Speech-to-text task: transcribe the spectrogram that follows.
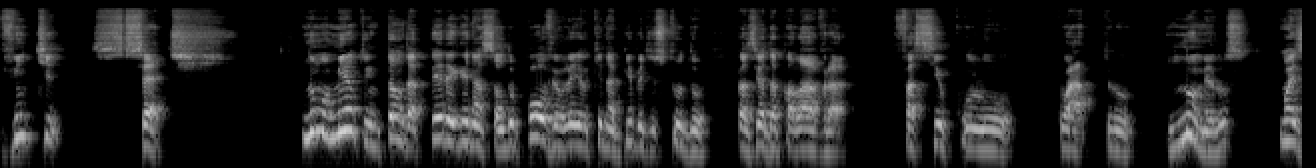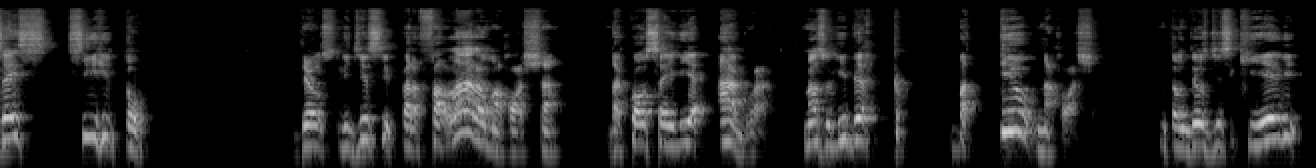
27. No momento, então, da peregrinação do povo, eu leio aqui na Bíblia de Estudo, prazer da palavra, fascículo 4, Números, Moisés se irritou. Deus lhe disse para falar a uma rocha da qual sairia água, mas o líder bateu na rocha. Então Deus disse que ele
